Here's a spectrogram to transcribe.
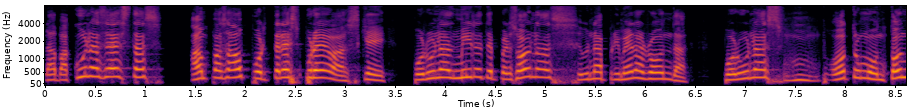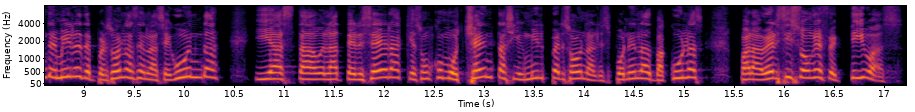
Las vacunas estas han pasado por tres pruebas, que por unas miles de personas, una primera ronda, por unas, otro montón de miles de personas en la segunda y hasta la tercera, que son como 80, 100 mil personas, les ponen las vacunas para ver si son efectivas.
